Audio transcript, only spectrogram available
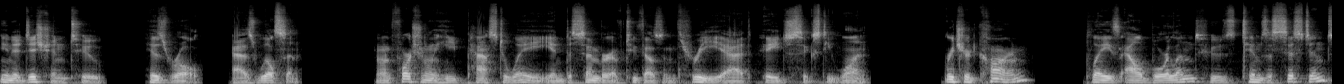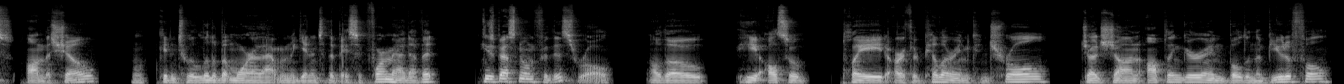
in addition to his role as Wilson. Now, unfortunately, he passed away in December of 2003 at age 61. Richard Karn plays Al Borland, who's Tim's assistant on the show. We'll get into a little bit more of that when we get into the basic format of it. He's best known for this role, although he also played Arthur Pillar in Control, Judge John Oplinger in Bold and the Beautiful,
